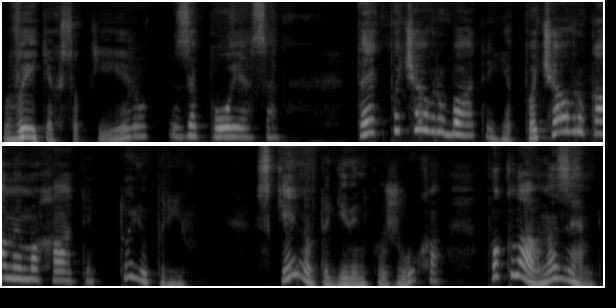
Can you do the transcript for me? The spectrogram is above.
витяг сокиру з-за пояса. Та як почав рубати, як почав руками махати, то й упрів. Скинув тоді він кожуха, поклав на землю,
